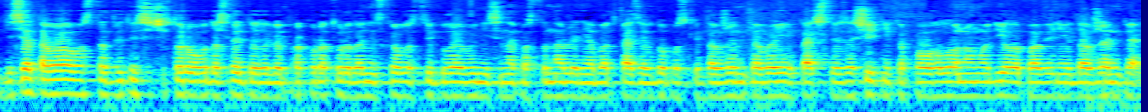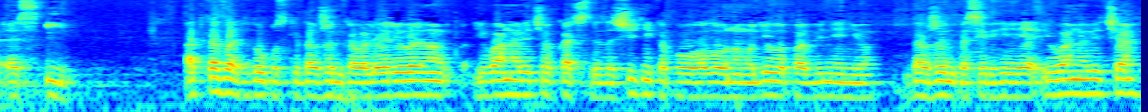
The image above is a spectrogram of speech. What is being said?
10 августа 2002 года следователю прокуратуры Донецкой области было вынесено постановление об отказе в допуске Довженко ВИ в качестве защитника по уголовному делу по обвинению Довженко СИ. Отказать в допуске Довженко Валерия Ивана- Ивановича в качестве защитника по уголовному делу по обвинению Довженко Сергея Ивановича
